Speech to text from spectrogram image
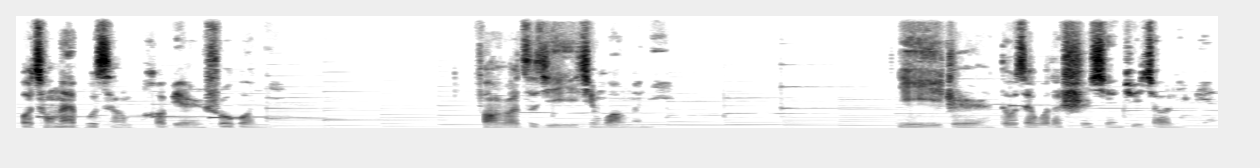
我从来不曾和别人说过你，仿若自己已经忘了你。你一直都在我的视线聚焦里面，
